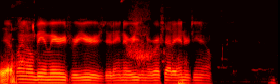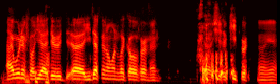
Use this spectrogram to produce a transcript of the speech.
Yeah, I plan on being married for years, dude. Ain't no reason to rush out of energy now. I wouldn't feel yeah, dude. Uh, you definitely don't want to let go of her, man. Yeah, she's a keeper. Oh yeah.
